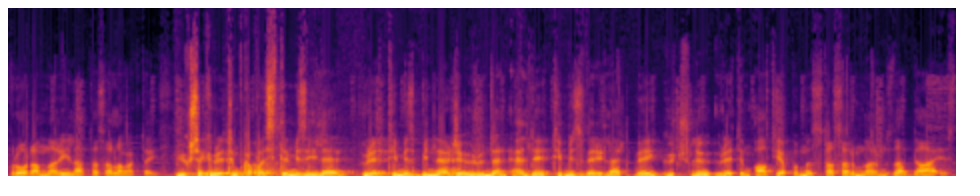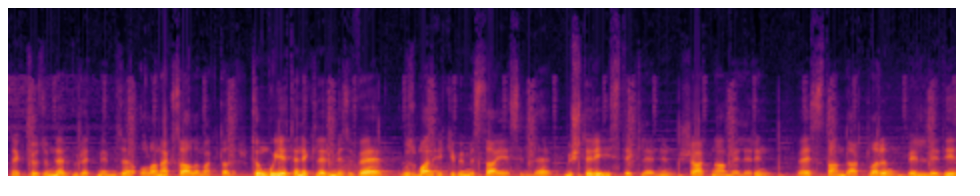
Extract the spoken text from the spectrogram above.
programlarıyla tasarlamaktayız. Yüksek üretim kapasitemiz ile ürettiğimiz binlerce üründen elde ettiğimiz veriler ve güçlü üretim altyapımız tasarımlarımızda daha esnek çözümler üretmemize olanak sağlamaktadır. Tüm bu yeteneklerimiz ve uzman ekibimiz sayesinde müşteri isteklerinin, şartnamelerin ve standartların belirlediği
